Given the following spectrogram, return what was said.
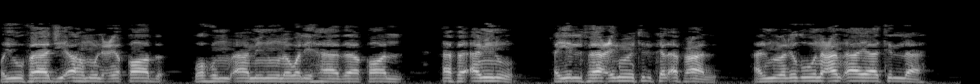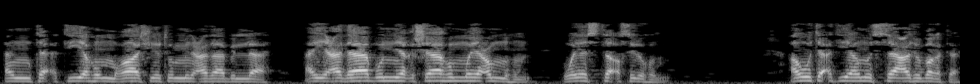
ويفاجئهم العقاب وهم آمنون ولهذا قال أفأمنوا؟ أي الفاعلون تلك الأفعال المعرضون عن آيات الله أن تأتيهم غاشية من عذاب الله أي عذاب يغشاهم ويعمهم ويستأصلهم. أو تأتيهم الساعة بغتة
